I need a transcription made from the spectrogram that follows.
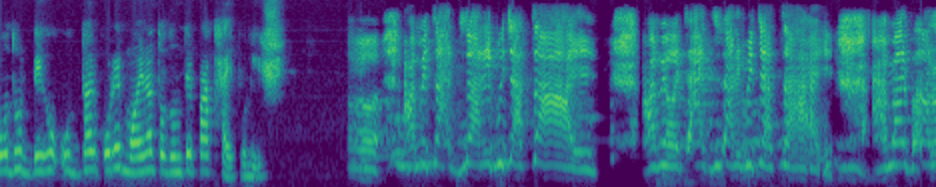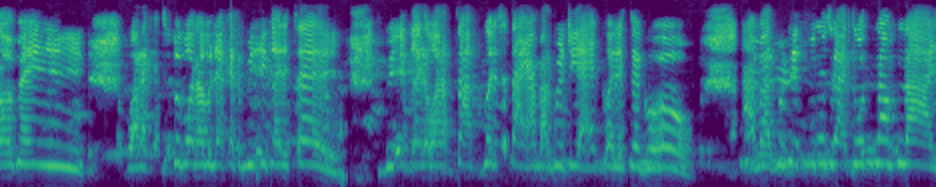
বধূর দেহ উদ্ধার করে ময়না তদন্তে পাঠায় পুলিশ। আমি চার্জারি বিচার চাই। আমি ওই চার্জারি বিচার চাই। আমার ভালো মেয়ে, ওরা কিছু বলে একটা বিয়ে করেছে। বিয়ে করে ওরা চাপ করেছে, তাই আমার বেটি এক করেছে গো। আমার বেটি দুধ নাম নাই।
